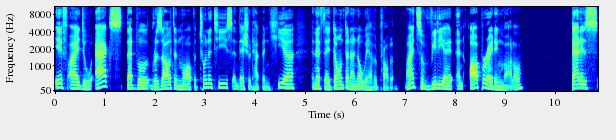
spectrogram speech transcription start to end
if I do X, that will result in more opportunities, and they should happen here. And if they don't, then I know we have a problem, right? So really, a, an operating model that is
